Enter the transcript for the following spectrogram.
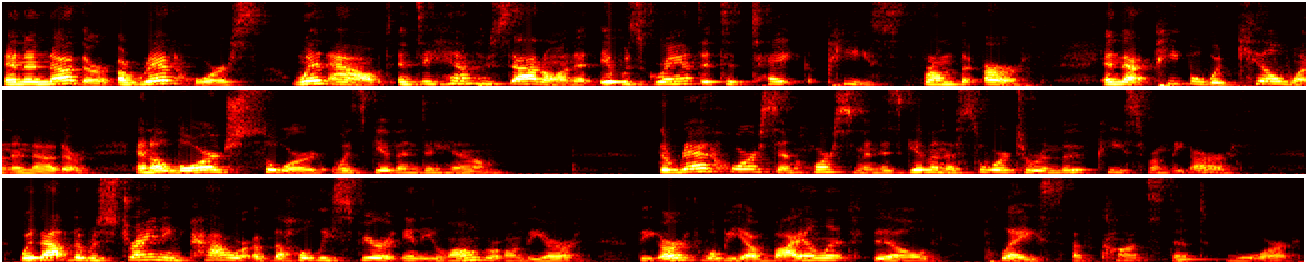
And another, a red horse, went out, and to him who sat on it, it was granted to take peace from the earth, and that people would kill one another, and a large sword was given to him. The red horse and horseman is given a sword to remove peace from the earth. Without the restraining power of the Holy Spirit any longer on the earth, the earth will be a violent filled place of constant war.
